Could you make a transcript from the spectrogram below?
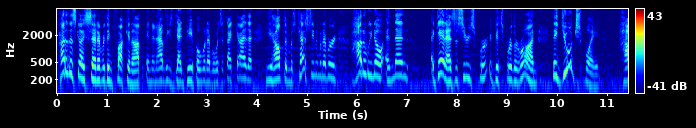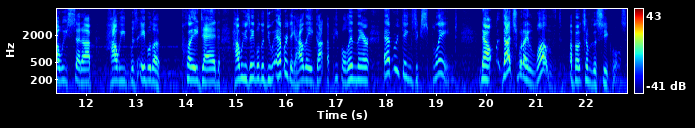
how did this guy set everything fucking up?" And then have these dead people, and whatever. Was it that guy that he helped and was testing and whatever? And How do we know? And then again, as the series fur- gets further on, they do explain how he set up, how he was able to play dead, how he was able to do everything, how they got the people in there. Everything's explained. Now, that's what I loved about some of the sequels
